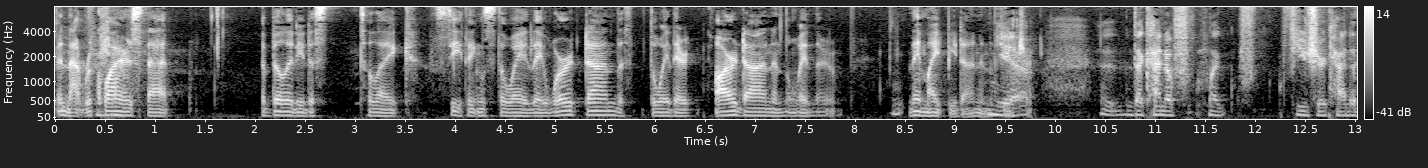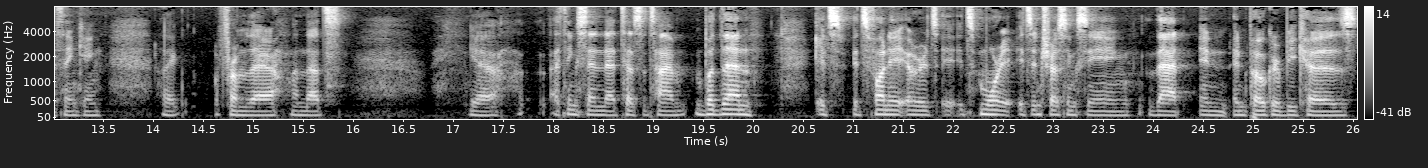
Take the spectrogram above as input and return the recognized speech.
and that requires that ability to to like see things the way they were done, the, the way they are done, and the way they're they might be done in the yeah future. Uh, that kind of like future kind of thinking like from there and that's yeah i think sending that test of time. But then it's it's funny or it's it's more it's interesting seeing that in in poker because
